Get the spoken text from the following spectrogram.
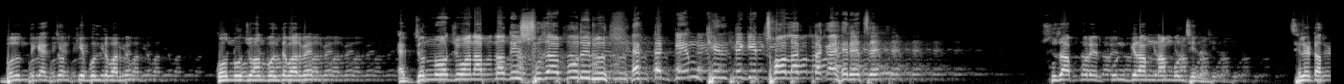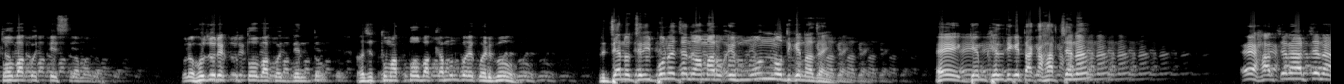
বলুন থেকে একজন কে বলতে পারবেন? কোন নজওয়ান বলতে পারবেন? একজন নজওয়ান আপনাদের সুজাপুরের একটা গেম খেলতে গিয়ে ছ লাখ টাকা হেরেছে। সুজাপুরের কোন গ্রাম নাম বলছি না? ছেলেটা তোবা করতে ইসলাম বলে, হুজুর, একটু তোবা করে দেন তো। বলছে, তোমার তোবা কেমন করে করব? যেন যে বনে যেন আমার ওই মন নদীকে না যায়। এই গেম খেলতে গিয়ে টাকা হারছে না? এই হারছে না হারছে না?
